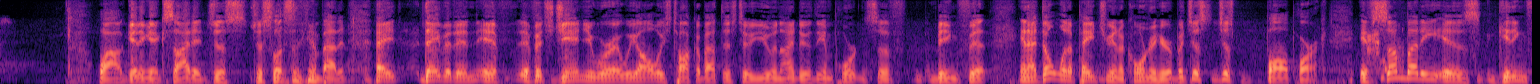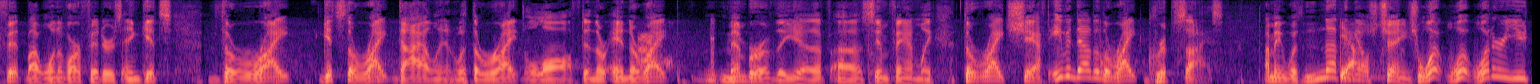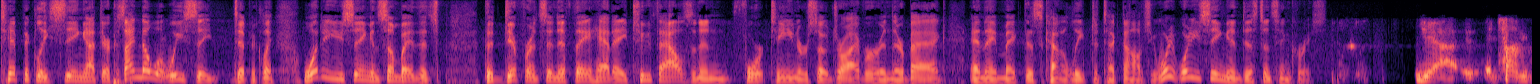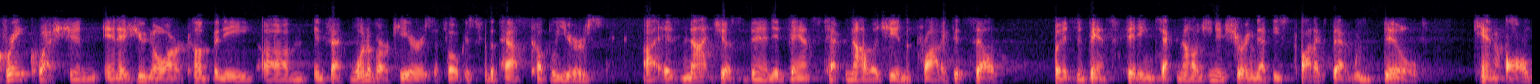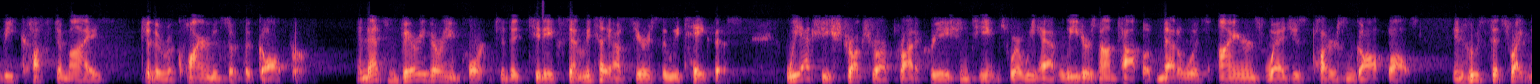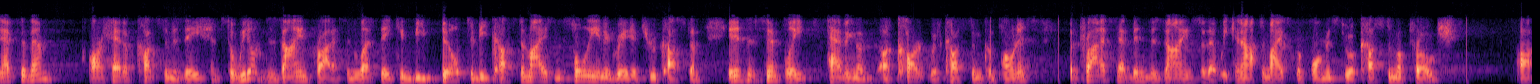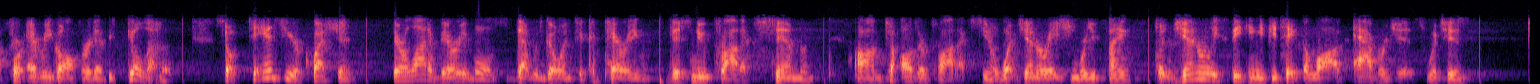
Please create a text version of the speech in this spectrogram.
Wow, getting excited just just listening about it. Hey, David, and if if it's January, we always talk about this too. You and I do the importance of being fit. And I don't want to paint you in a corner here, but just just ballpark. If somebody is getting fit by one of our fitters and gets the right gets the right dial in with the right loft and the and the right member of the uh, uh, sim family, the right shaft, even down to the right grip size I mean, with nothing yeah. else changed, what what what are you typically seeing out there? Because I know what we see typically. What are you seeing in somebody that's the difference in if they had a 2014 or so driver in their bag and they make this kind of leap to technology? What, what are you seeing in distance increase? Yeah, Tom, great question. And as you know, our company, um, in fact, one of our key areas of focus for the past couple years uh, has not just been advanced technology in the product itself, but it's advanced fitting technology and ensuring that these products that we build can all be customized to the requirements of the golfer. And that's very, very important to the, to the extent, let me tell you how seriously we take this. We actually structure our product creation teams where we have leaders on top of metalwoods, irons, wedges, putters, and golf balls. And who sits right next to them? Our head of customization. So we don't design products unless they can be built to be customized and fully integrated through custom. It isn't simply having a, a cart with custom components. The products have been designed so that we can optimize performance through a custom approach uh, for every golfer at every skill level. So to answer your question, there are a lot of variables that would go into comparing this new product, Sim, um, to other products. You know, what generation were you playing? But generally speaking, if you take the law of averages, which is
